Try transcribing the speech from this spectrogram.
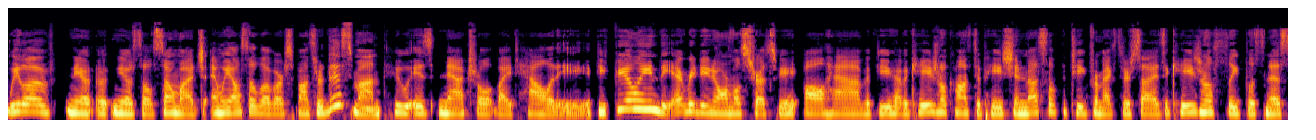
we love Neo, uh, so much. And we also love our sponsor this month, who is Natural Vitality. If you're feeling the everyday normal stress we all have, if you have occasional constipation, muscle fatigue from exercise, occasional sleeplessness,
